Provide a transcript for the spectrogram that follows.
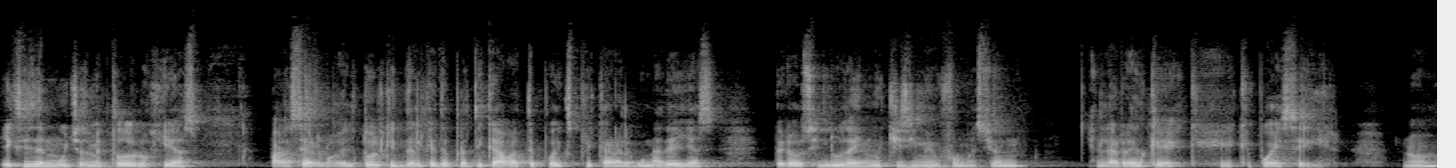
y existen muchas metodologías para hacerlo. El toolkit del que te platicaba te puede explicar alguna de ellas pero sin duda hay muchísima información en la red que, puedes seguir. ¿no?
